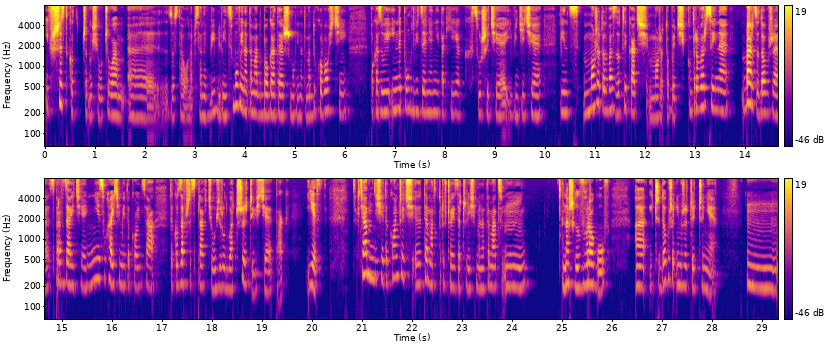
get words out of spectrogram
I wszystko, czego się uczyłam, e, zostało napisane w Biblii, więc mówię na temat Boga też, mówię na temat duchowości, pokazuję inny punkt widzenia, nie taki jak słyszycie i widzicie, więc może to Was dotykać, może to być kontrowersyjne, bardzo dobrze, sprawdzajcie, nie słuchajcie mnie do końca, tylko zawsze sprawdźcie u źródła, czy rzeczywiście tak jest. Chciałabym dzisiaj dokończyć e, temat, który wczoraj zaczęliśmy, na temat mm, naszych wrogów a, i czy dobrze im życzyć, czy nie. Mm,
